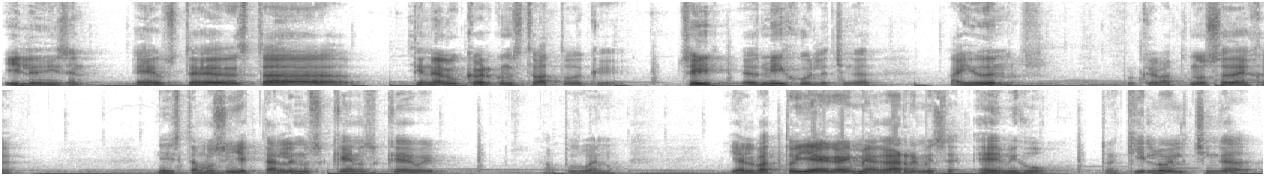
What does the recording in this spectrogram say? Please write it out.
Y le dicen, eh, usted está... ¿Tiene algo que ver con este vato de que... Sí, es mi hijo y la chingada. Ayúdenos. Porque el vato no se deja. Necesitamos inyectarle no sé qué, no sé qué, güey. Ah, pues bueno. Y el vato llega y me agarra y me dice, eh, mijo, tranquilo, y la chingada.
